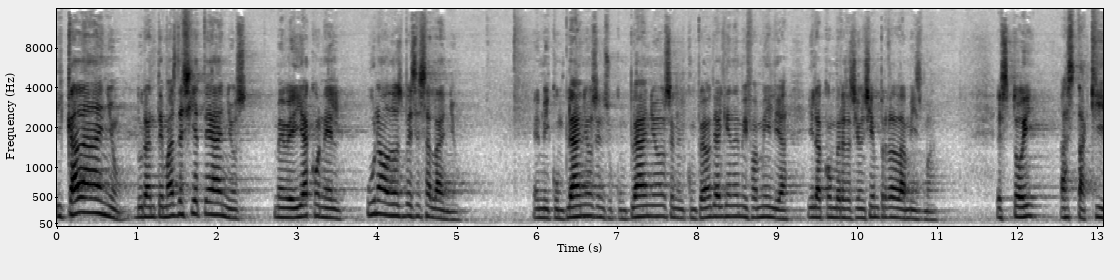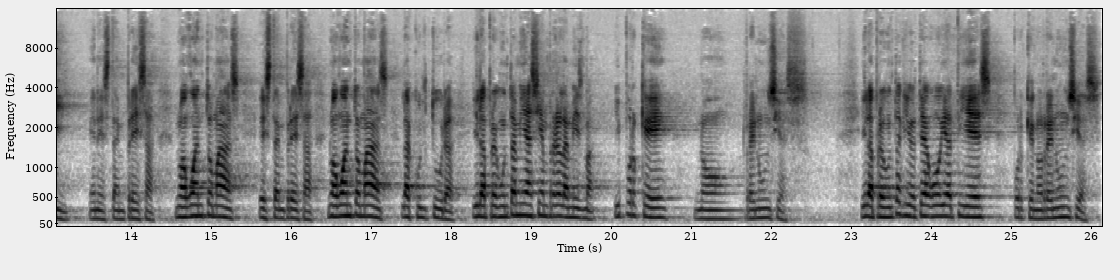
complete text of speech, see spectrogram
Y cada año, durante más de siete años, me veía con él una o dos veces al año en mi cumpleaños, en su cumpleaños, en el cumpleaños de alguien de mi familia y la conversación siempre era la misma. Estoy hasta aquí en esta empresa, no aguanto más esta empresa, no aguanto más la cultura. Y la pregunta mía siempre era la misma, ¿y por qué no renuncias? Y la pregunta que yo te hago hoy a ti es, ¿por qué no renuncias?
